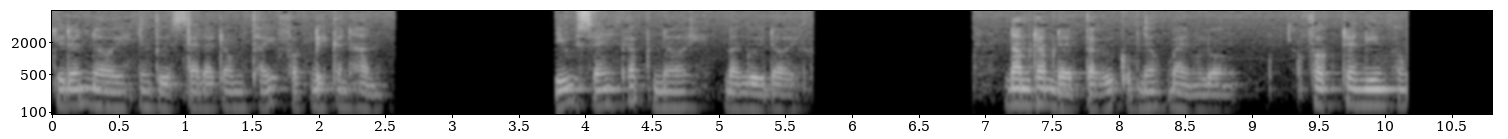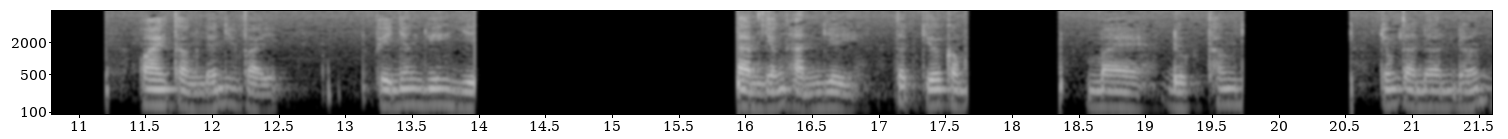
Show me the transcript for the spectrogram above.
chưa đến nơi, nhưng từ xa đã trông thấy Phật đi canh hành. Chiếu sáng khắp nơi mà người đời. 500 đệ tử cùng nhau bàn luận. Phật trang nghiêm không oai thần đến như vậy? Vì nhân duyên gì? Làm những hạnh gì? Tích chứa công mà được thân chúng ta nên đến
